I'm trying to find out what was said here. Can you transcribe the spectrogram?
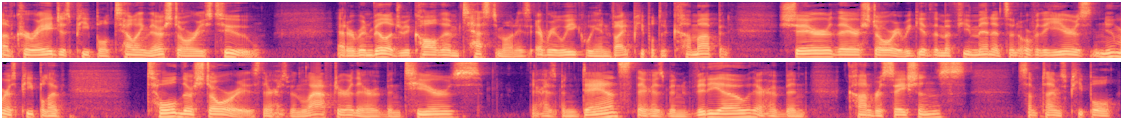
of courageous people telling their stories too. At Urban Village, we call them testimonies. Every week, we invite people to come up and share their story. We give them a few minutes, and over the years, numerous people have told their stories. There has been laughter, there have been tears, there has been dance, there has been video, there have been conversations. Sometimes people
